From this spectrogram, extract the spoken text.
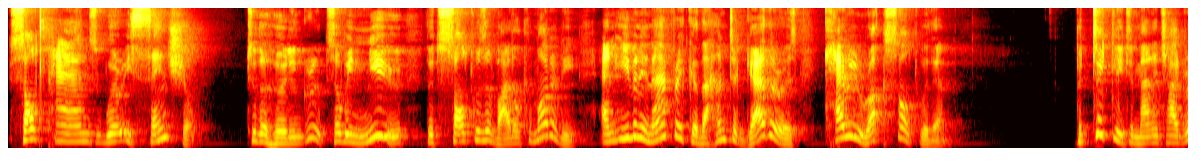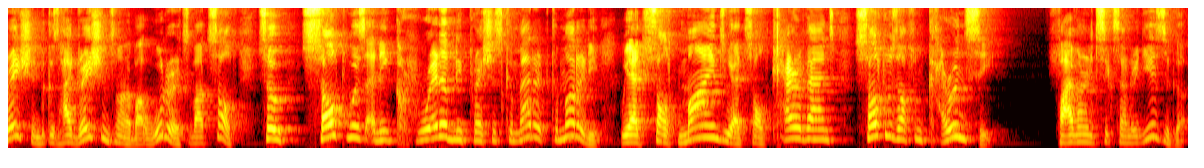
salt pans were essential to the herding group. So we knew that salt was a vital commodity. And even in Africa, the hunter gatherers carry rock salt with them. particularly to manage hydration, because hydration is not about water, it's about salt. So salt was an incredibly precious commodity. We had salt mines, we had salt caravans. Salt was often currency 500, 600 years ago.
